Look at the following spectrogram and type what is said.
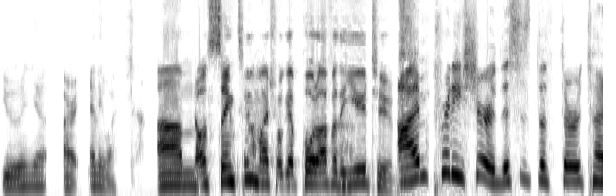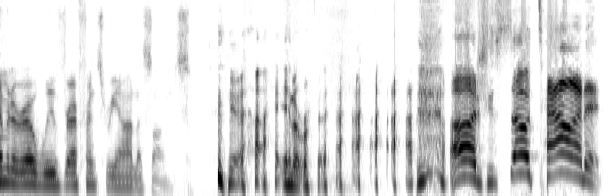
you and your. All right, anyway. Um, Don't sing too much. We'll get pulled off of the YouTube. I'm pretty sure this is the third time in a row we've referenced Rihanna songs. In a- oh, she's so talented.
